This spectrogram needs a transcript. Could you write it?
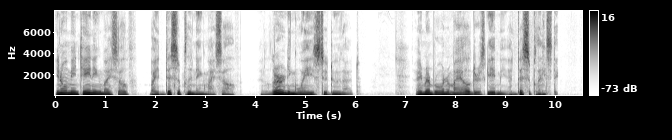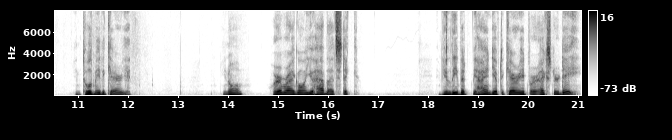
You know, maintaining myself by disciplining myself learning ways to do that. I remember one of my elders gave me a discipline stick and told me to carry it. You know, wherever I go, you have that stick. If you leave it behind, you have to carry it for an extra day.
